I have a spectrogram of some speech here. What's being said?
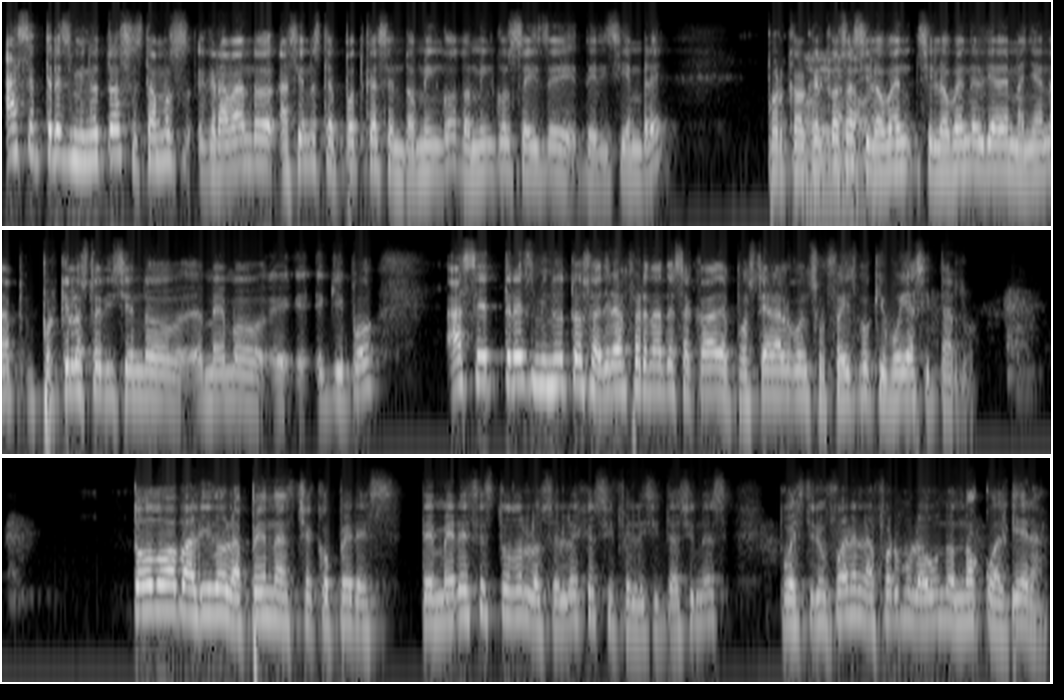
Hace tres minutos estamos grabando, haciendo este podcast en domingo, domingo 6 de, de diciembre. Por cualquier cosa, si lo ven, si lo ven el día de mañana, ¿por qué lo estoy diciendo, eh, Memo, eh, eh, equipo? Hace tres minutos Adrián Fernández acaba de postear algo en su Facebook y voy a citarlo. Todo ha valido la pena, Checo Pérez. Te mereces todos los elogios y felicitaciones, pues triunfar en la Fórmula 1 no cualquiera.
